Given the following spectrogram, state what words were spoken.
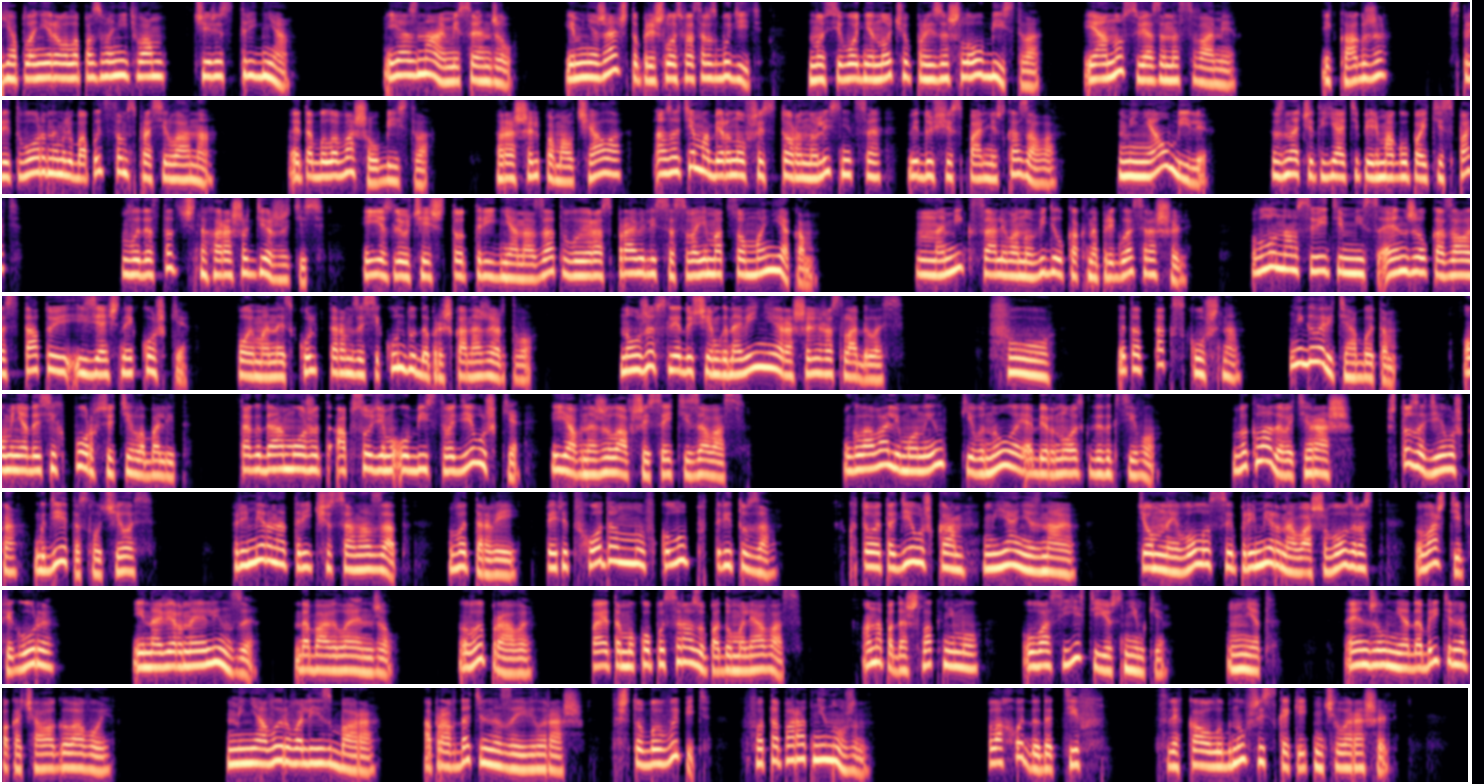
Я планировала позвонить вам через три дня. Я знаю, мисс Энджел, и мне жаль, что пришлось вас разбудить, но сегодня ночью произошло убийство, и оно связано с вами. И как же? С притворным любопытством спросила она. Это было ваше убийство. Рошель помолчала, а затем, обернувшись в сторону лестницы, ведущей в спальню, сказала. «Меня убили? Значит, я теперь могу пойти спать?» Вы достаточно хорошо держитесь, если учесть, что три дня назад вы расправились со своим отцом-маньяком». На миг Салливан увидел, как напряглась Рошель. В лунном свете мисс Энджел казалась статуей изящной кошки, пойманной скульптором за секунду до прыжка на жертву. Но уже в следующее мгновение Рошель расслабилась. «Фу, это так скучно. Не говорите об этом. У меня до сих пор все тело болит. Тогда, может, обсудим убийство девушки, явно желавшей сойти за вас?» Глава Лимон Инк кивнула и обернулась к детективу. «Выкладывайте, Раш. Что за девушка? Где это случилось?» «Примерно три часа назад, в Этервей, перед входом в клуб «Три туза». Кто эта девушка, я не знаю. Темные волосы, примерно ваш возраст, ваш тип фигуры и, наверное, линзы», — добавила Энджел. «Вы правы. Поэтому копы сразу подумали о вас». Она подошла к нему. «У вас есть ее снимки?» «Нет». Энджел неодобрительно покачала головой. «Меня вырвали из бара», — оправдательно заявил Раш. «Чтобы выпить, фотоаппарат не нужен». «Плохой детектив», — слегка улыбнувшись, скокетничала Рошель.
